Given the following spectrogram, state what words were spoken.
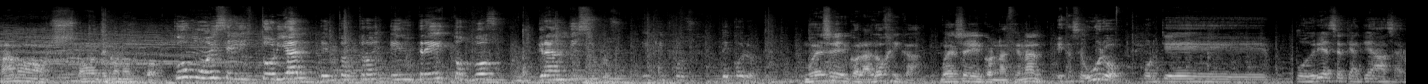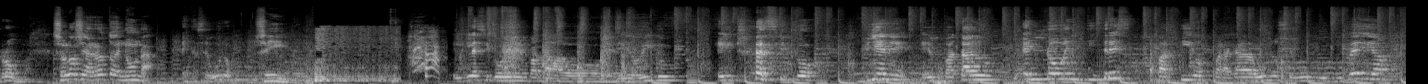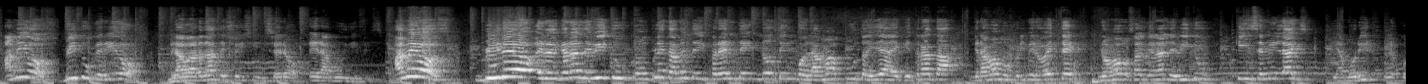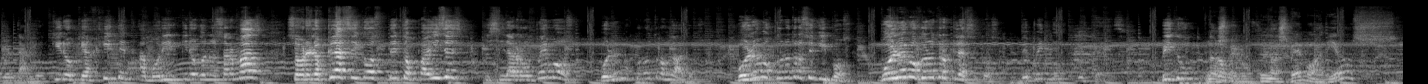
Vamos, ¿cómo te conozco? ¿Cómo es el historial entre, estos dos grandísimos equipos de Colombia? Voy a seguir con la lógica. Voy a seguir con Nacional. ¿Estás seguro? Porque podría ser que acá se rompa. Solo se ha roto en una. ¿Estás seguro? Sí. Clásico viene empatado, querido Vitu. El clásico viene empatado en 93 partidos para cada uno según Wikipedia. Amigos, Vitu querido, La verdad, te soy sincero, era muy difícil. Amigos, video en el canal de Vitu completamente diferente. No tengo la más puta idea de qué trata. Grabamos primero este, nos vamos al canal de Vitu. 15.000 likes y a morir en los comentarios. Quiero que agiten a morir. Quiero conocer más sobre los clásicos de estos países. Y si la rompemos, volvemos con otros gatos. Volvemos con otros equipos. Volvemos con otros clásicos. Depende de ustedes. Vitu, nos, Nos, vemos. nos vemos, adiós.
